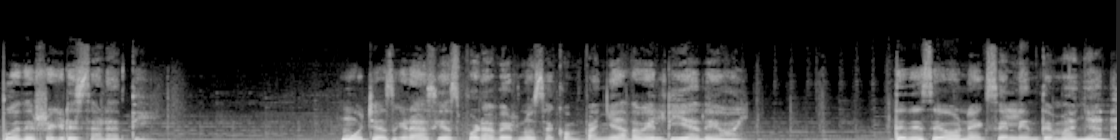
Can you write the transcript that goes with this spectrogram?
puedes regresar a ti. Muchas gracias por habernos acompañado el día de hoy. Te deseo una excelente mañana.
